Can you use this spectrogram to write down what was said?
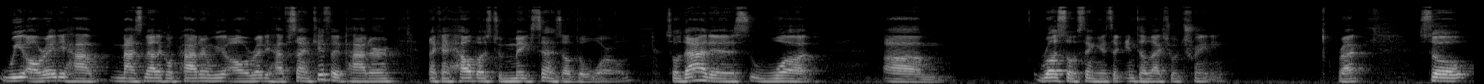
we already have mathematical pattern, we already have scientific pattern that can help us to make sense of the world. So that is what um, Russell thinks is an intellectual training, right? So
